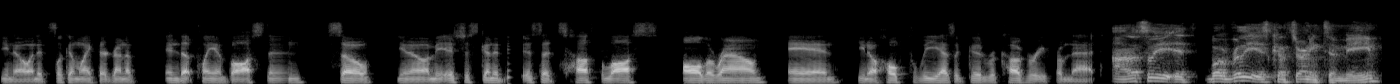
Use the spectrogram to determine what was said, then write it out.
you know, and it's looking like they're going to end up playing Boston. So, you know, I mean, it's just going to be it's a tough loss all around and you know hopefully he has a good recovery from that honestly it what really is concerning to me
